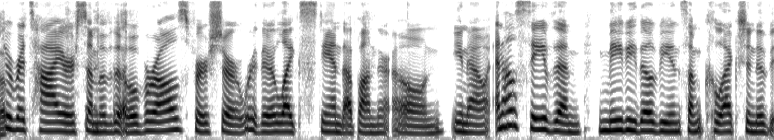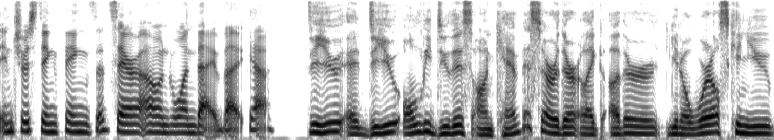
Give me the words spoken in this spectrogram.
up? to retire some of the overalls for sure, where they're like stand up on their own, you know. And I'll save them. Maybe they'll be in some collection of interesting things that Sarah owned one day. But yeah. Do you uh, do you only do this on canvas, or are there like other you know where else can you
